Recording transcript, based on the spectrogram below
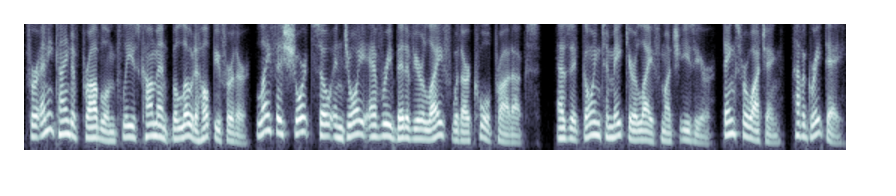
For any kind of problem please comment below to help you further. Life is short so enjoy every bit of your life with our cool products as it going to make your life much easier. Thanks for watching, have a great day.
